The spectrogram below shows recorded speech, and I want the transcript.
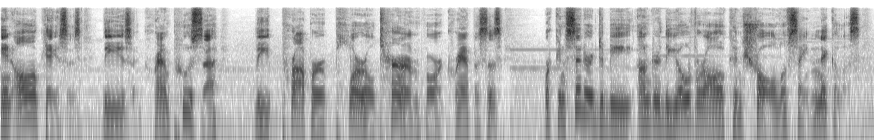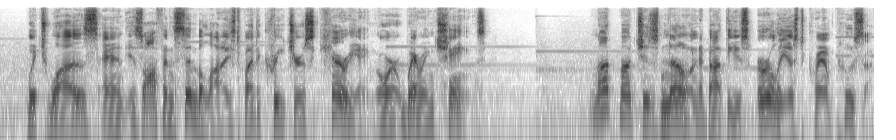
In all cases, these Krampusa, the proper plural term for Krampuses, were considered to be under the overall control of St. Nicholas, which was and is often symbolized by the creatures carrying or wearing chains. Not much is known about these earliest Krampusa.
